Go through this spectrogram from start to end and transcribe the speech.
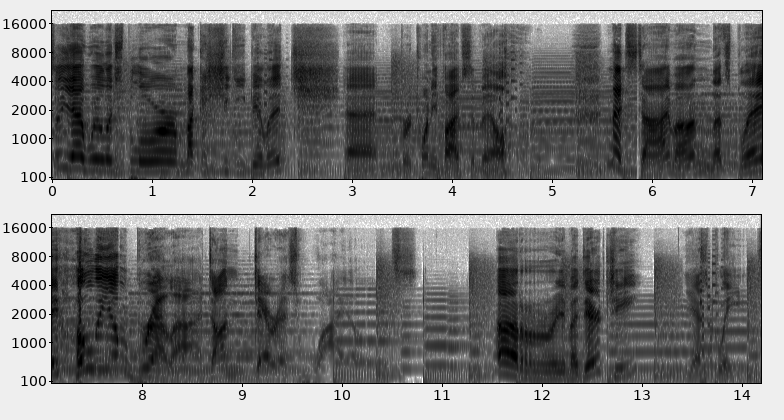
So yeah, we'll explore Makashiki Village uh, for 25 Seville. Next time on Let's Play Holy Umbrella, Dondera's Wilds. Arrivederci. Yes, please.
